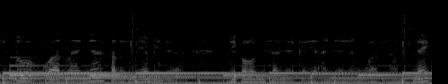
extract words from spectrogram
itu warnanya colornya beda. Jadi kalau misalnya kayak ada yang warna black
